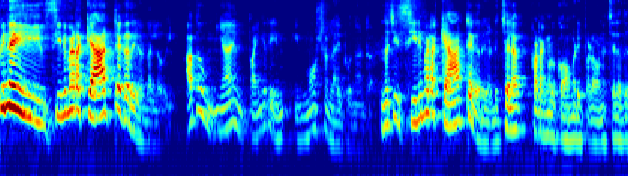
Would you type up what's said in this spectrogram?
പിന്നെ ഈ സിനിമയുടെ കാറ്റഗറി ഉണ്ടല്ലോ. അതും ഞാൻ ഭയങ്കര ഇമോഷണലായി പോകുന്ന കേട്ടോ. എന്ന് വെച്ചാൽ ഈ സിനിമയുടെ കാറ്റഗറി ഉണ്ട് ചില പടങ്ങൾ കോമഡി പടമാണ് ചിലത്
